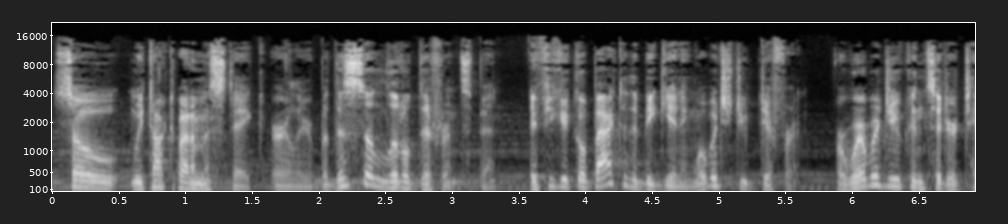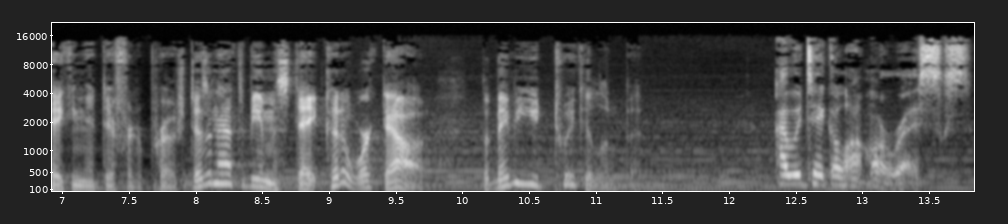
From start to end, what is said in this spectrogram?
So, we talked about a mistake earlier, but this is a little different spin. If you could go back to the beginning, what would you do different? Or where would you consider taking a different approach? Doesn't have to be a mistake, could have worked out, but maybe you'd tweak it a little bit. I would take a lot more risks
